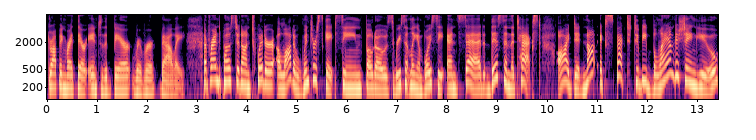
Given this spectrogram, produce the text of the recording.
dropping right there into the Bear River Valley. A friend posted on Twitter a lot of winterscape scene photos recently in Boise and said this in the text I did not expect to be blandishing you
